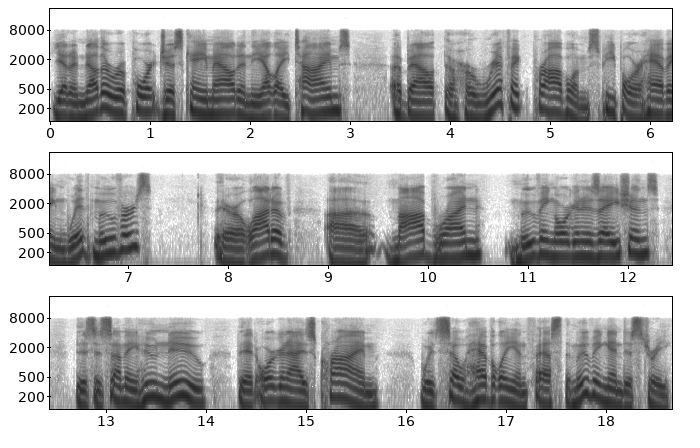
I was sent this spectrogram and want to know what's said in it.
Yet another report just came out in the LA Times about the horrific problems people are having with movers. There are a lot of uh, mob run moving organizations. This is something who knew that organized crime would so heavily infest the moving industry.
